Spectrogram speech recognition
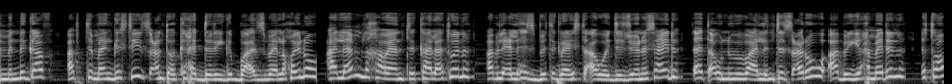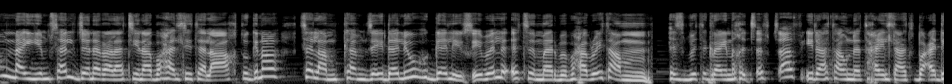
ንምንጋፍ ኣብቲ መንግስቲ ፅዕንቶ ከሕድር ይግባእ ዝበለ ኮይኑ ዓለም ለኻውያን ትካላት እውን ኣብ ልዕሊ ህዝቢ ትግራይ ዝተኣወጀ ጄኖሳይድ ጠጠው ንምባል እንትፅዕሩ ኣብይ ኣሕመድን እቶም ናይ ይምሰል ጀነራላት ኢና በሃልቲ ተለኣኣኽቱ ግና ሰላም ከም ዘይደልዩ ገሊጹ ይብል እቲ መርብብ ሓብሬታ። ህዝቢ ትግራይ ንክጭፍጨፍ ኢዳታውነት ሓይልታት ባዕዲ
